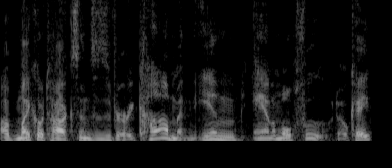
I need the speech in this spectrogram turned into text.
of mycotoxins is very common in animal food, okay?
